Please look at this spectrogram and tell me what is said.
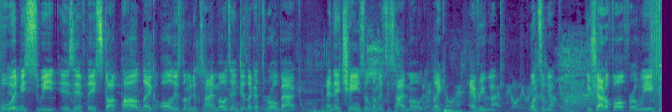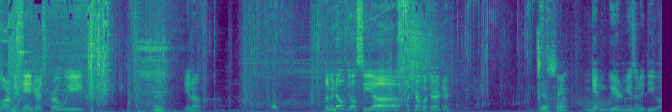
What would be sweet is if they stockpiled like all these limited time modes and did like a throwback, and they changed the limited time mode like every week, once a week. Do Shadowfall for a week. Do Armed and Dangerous for a week. You know. Let me know if y'all see uh, a turbocharger. Yeah. Same. I'm getting weird. I'm using a Devo.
